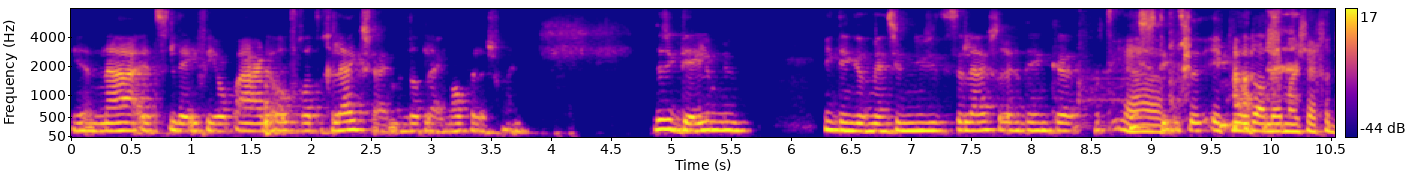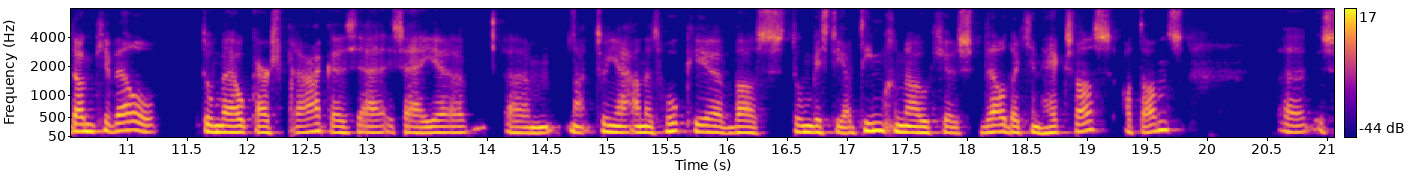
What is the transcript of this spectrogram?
na het leven hier op aarde overal tegelijk zijn. En dat lijkt me ook wel eens fijn. Dus ik deel hem nu. Ik denk dat mensen nu zitten te luisteren en denken, wat is dit? Ik wilde alleen maar zeggen, dankjewel. Toen wij elkaar spraken, zei, zei je, ehm, nou, toen jij aan het hokje was, toen wisten jouw teamgenootjes wel dat je een heks was, althans. Uh, dus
